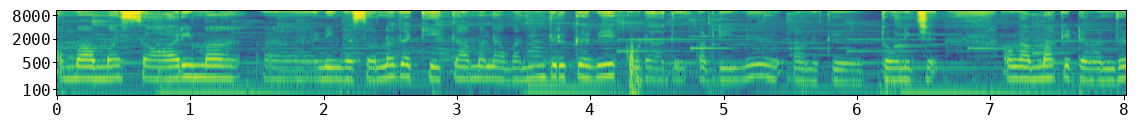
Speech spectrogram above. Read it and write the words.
அம்மா அம்மா சாரிம்மா நீங்கள் சொன்னதை கேட்காம நான் வந்திருக்கவே கூடாது அப்படின்னு அவனுக்கு தோணுச்சு. அவங்க அம்மா கிட்ட வந்து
